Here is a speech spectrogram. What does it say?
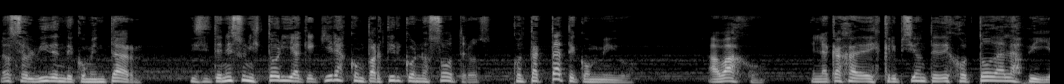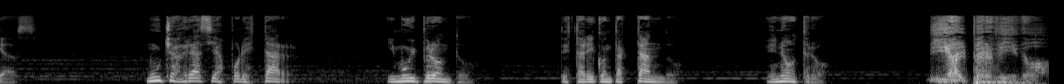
No se olviden de comentar. Y si tenés una historia que quieras compartir con nosotros, contactate conmigo. Abajo, en la caja de descripción te dejo todas las vías. Muchas gracias por estar y muy pronto te estaré contactando en otro Dial Perdido.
